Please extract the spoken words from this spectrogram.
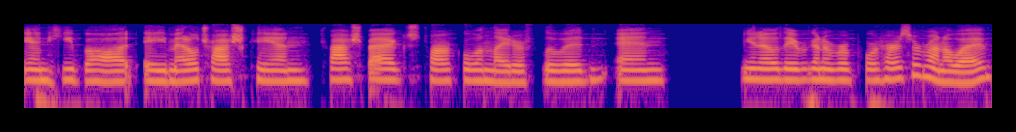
and he bought a metal trash can, trash bags, charcoal, and lighter fluid. And, you know, they were going to report her as a runaway.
